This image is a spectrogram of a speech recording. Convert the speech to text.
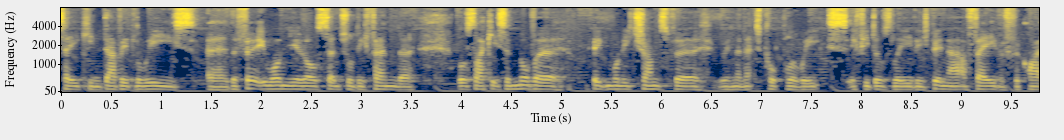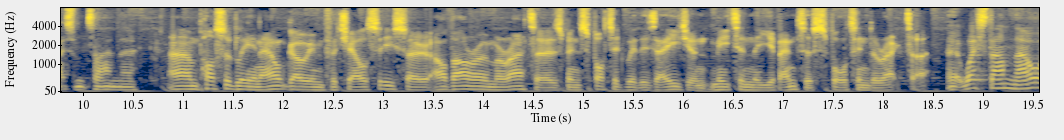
taking David Luiz, uh, the 31 year old central defender. Looks like it's another big money transfer in the next couple of weeks if he does leave. He's been out of favour for quite some time there and possibly an outgoing for Chelsea. So Alvaro Morata has been spotted with his agent meeting the Juventus sporting director. Uh, West Ham now.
